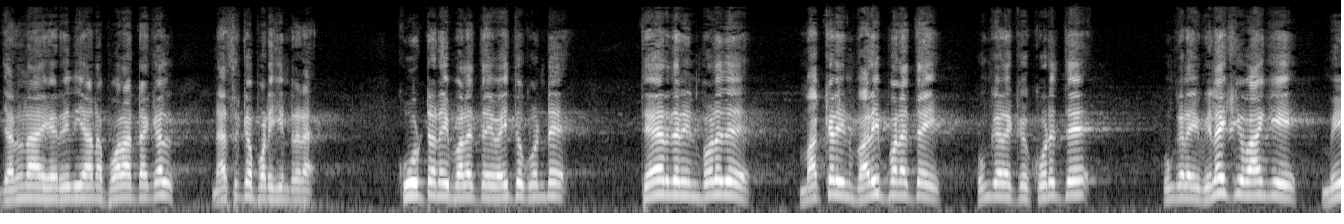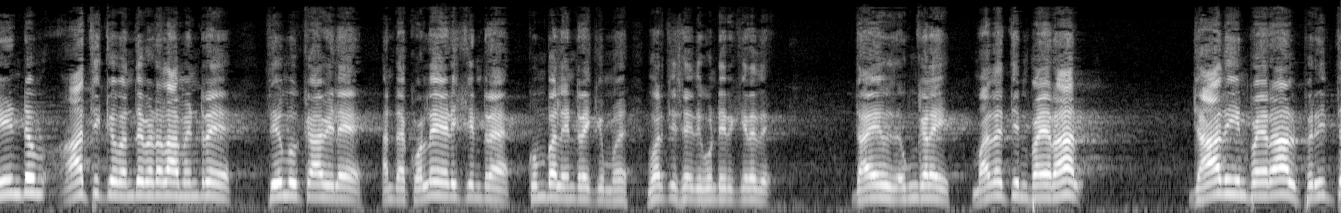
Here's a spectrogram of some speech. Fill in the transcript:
ஜனநாயக ரீதியான போராட்டங்கள் நசுக்கப்படுகின்றன. கூட்டணி பலத்தை வைத்துக்கொண்டு தேர்தலின் பொழுது மக்களின் வரி பணத்தை உங்களுக்கு கொடுத்து உங்களை விலைக்கு வாங்கி மீண்டும் ஆட்சிக்கு வந்து விடலாம் என்று திமுகவிலே அந்த கொள்ளையடிக்கின்ற கும்பல் இன்றைக்கு மு- முயற்சி செய்து கொண்டிருக்கிறது. தயவு உங்களை மதத்தின் பெயரால் ஜாதியின் பெயரால் பிரித்த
